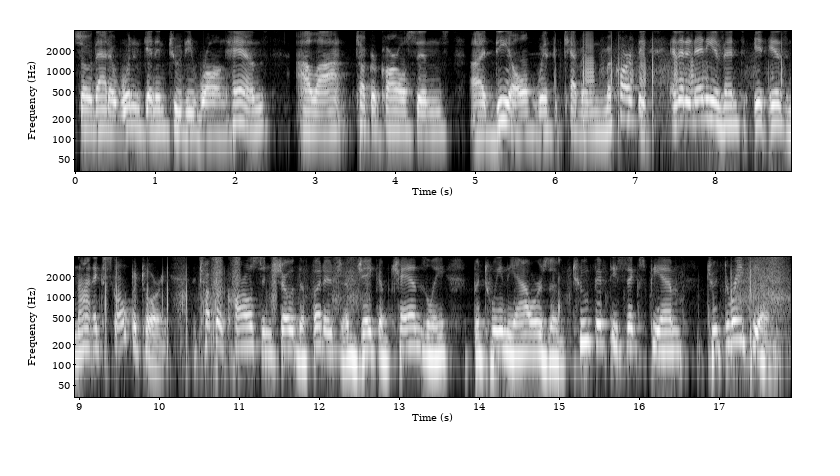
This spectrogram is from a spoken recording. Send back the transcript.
so that it wouldn't get into the wrong hands, a la Tucker Carlson's uh, deal with Kevin McCarthy. And then in any event, it is not exculpatory. Tucker Carlson showed the footage of Jacob Chansley between the hours of 2:56 p.m. to 3 p.m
